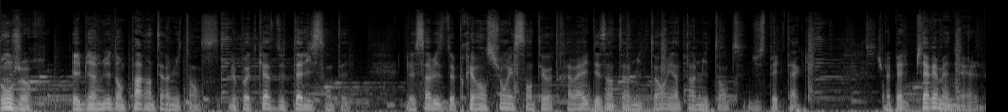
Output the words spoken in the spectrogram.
Bonjour et bienvenue dans Par Intermittence, le podcast de Tali Santé, le service de prévention et santé au travail des intermittents et intermittentes du spectacle. Je m'appelle Pierre-Emmanuel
